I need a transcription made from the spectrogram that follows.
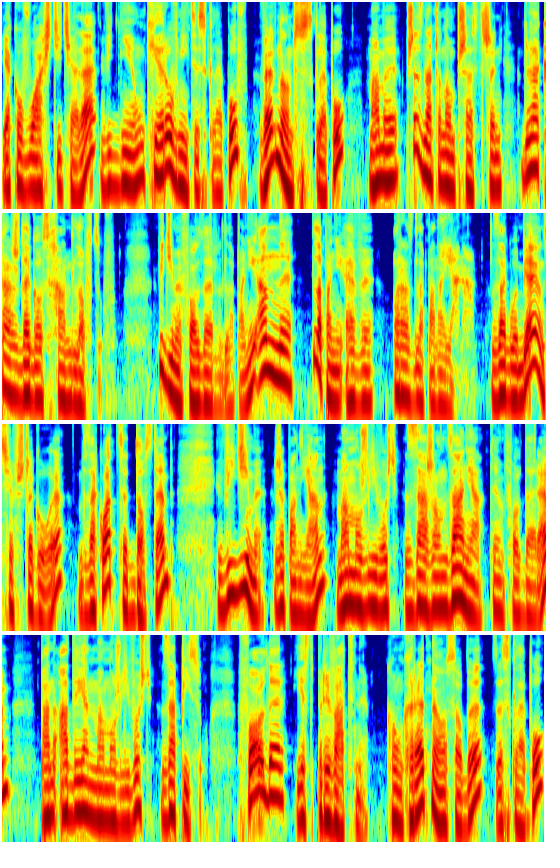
jako właściciele, widnieją kierownicy sklepów. Wewnątrz sklepu mamy przeznaczoną przestrzeń dla każdego z handlowców. Widzimy folder dla pani Anny, dla pani Ewy oraz dla pana Jana. Zagłębiając się w szczegóły, w zakładce Dostęp widzimy, że pan Jan ma możliwość zarządzania tym folderem, pan Adrian ma możliwość zapisu. Folder jest prywatny. Konkretne osoby ze sklepu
